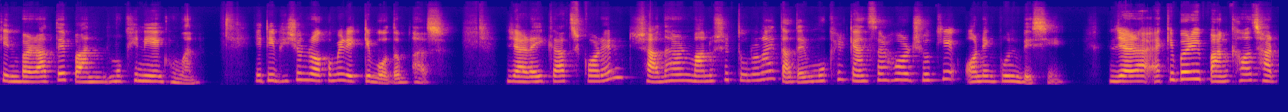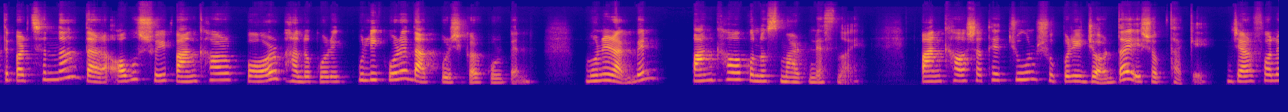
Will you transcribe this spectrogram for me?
কিংবা রাতে পান মুখে নিয়ে ঘুমান। এটি ভীষণ রকমের একটি বদভ্যাস যারা এই কাজ করেন, সাধারণ মানুষের তুলনায় তাদের মুখের ক্যান্সার হওয়ার ঝুঁকি অনেক গুণ বেশি। যারা একেবারেই পান খাওয়া ছাড়তে পারছেন না, তারা অবশ্যই পান খাওয়ার পর ভালো করে কুলি করে দাঁত পরিষ্কার করবেন। মনে রাখবেন, পান খাওয়া কোনো স্মার্টনেস নয়। পান খাওয়ার সাথে চুন সুপারি জর্দা এসব থাকে, যার ফলে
